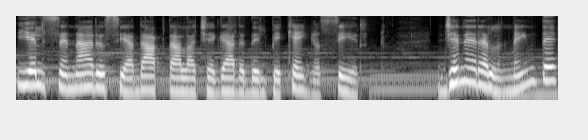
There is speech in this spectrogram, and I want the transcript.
y el escenario se adapta a la llegada del pequeño ser. Generalmente,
